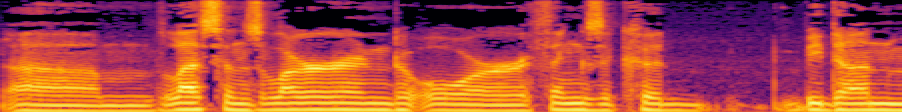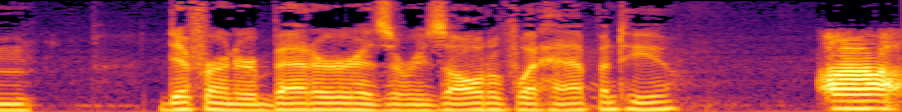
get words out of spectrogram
um, lessons learned or things that could be done different or better as a result of what happened to you? Uh,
